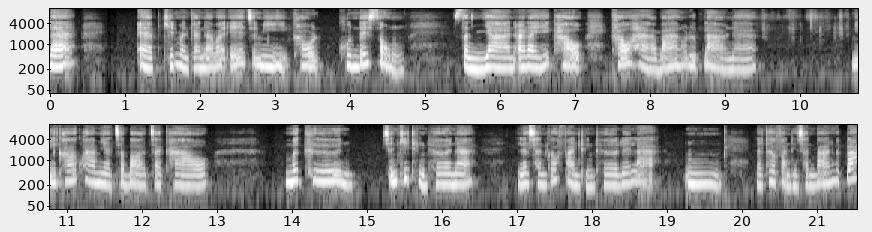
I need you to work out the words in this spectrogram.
และแอบคิดเหมือนกันนะว่าเอ๊ะจะมีเขาคุณได้ส่ง สัญญาณอะไรให้เขาเข้าหาบ้างหรือเปล่านะ มีข้อความอยากจะบอกจากเขา เมื่อคืน ฉันคิดถึงเธอนะ และฉันก็ฝันถึงเธอด้วยแหละ อืม แล้วเธอฝันถึงฉันบ้างหรือเปล่า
